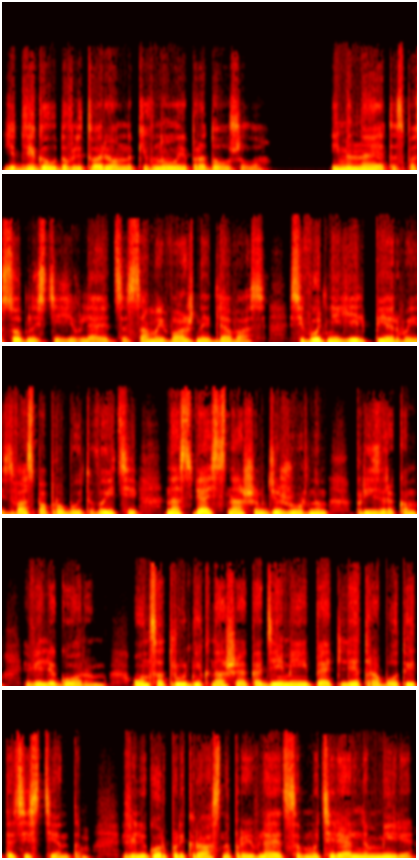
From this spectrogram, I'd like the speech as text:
Едвига удовлетворенно кивнула и продолжила. Именно эта способность и является самой важной для вас. Сегодня Ель первый из вас попробует выйти на связь с нашим дежурным призраком Велигором. Он сотрудник нашей академии и пять лет работает ассистентом. Велигор прекрасно проявляется в материальном мире,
